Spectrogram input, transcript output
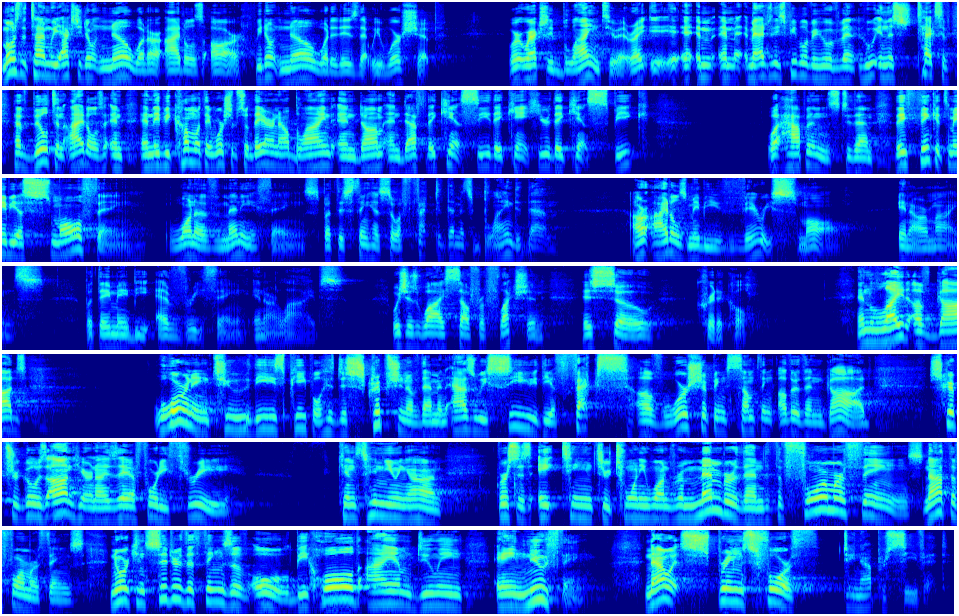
Most of the time, we actually don't know what our idols are. We don't know what it is that we worship. We're, we're actually blind to it, right? Imagine these people over here who have been, who in this text have, have built an idols and, and they become what they worship, so they are now blind and dumb and deaf. They can't see, they can't hear, they can't speak. What happens to them? They think it's maybe a small thing, one of many things, but this thing has so affected them, it's blinded them. Our idols may be very small in our minds but they may be everything in our lives, which is why self reflection is so critical. In light of God's warning to these people, his description of them, and as we see the effects of worshiping something other than God, scripture goes on here in Isaiah 43, continuing on verses 18 through 21 remember then that the former things not the former things nor consider the things of old. Behold i am doing a new thing. Now it springs forth. Do you not perceive it.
